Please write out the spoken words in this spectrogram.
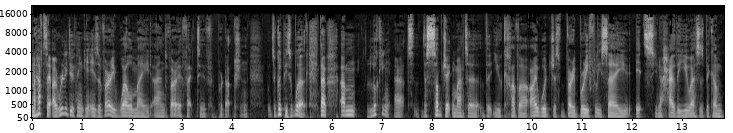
And I have to say, I really do think it is a very well made and very effective production. It's a good piece of work. Now, um, looking at the subject matter that you cover, I would just very briefly say it's you know how the US has become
